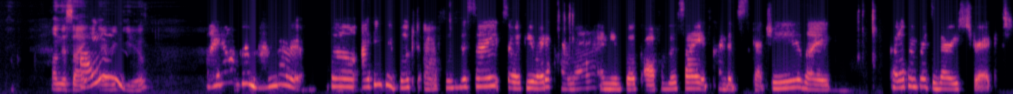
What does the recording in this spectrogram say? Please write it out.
on the site? I, review? I don't remember. Well, I think we booked off of the site. So if you write a karma and you book off of the site, it's kind of sketchy. Like Cuddle Comfort's very strict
